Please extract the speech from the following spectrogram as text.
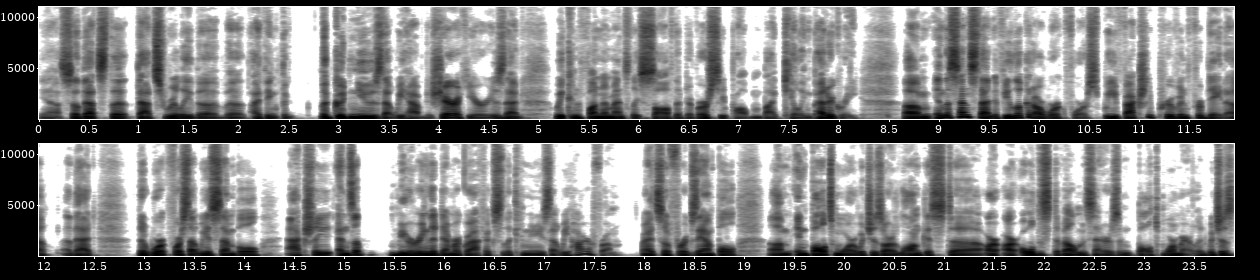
Yeah, so that's the that's really the the I think the the good news that we have to share here is that we can fundamentally solve the diversity problem by killing pedigree. Um, in the sense that if you look at our workforce, we've actually proven for data that the workforce that we assemble actually ends up mirroring the demographics of the communities that we hire from. Right. So, for example, um, in Baltimore, which is our longest, uh, our, our oldest development center is in Baltimore, Maryland, which is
